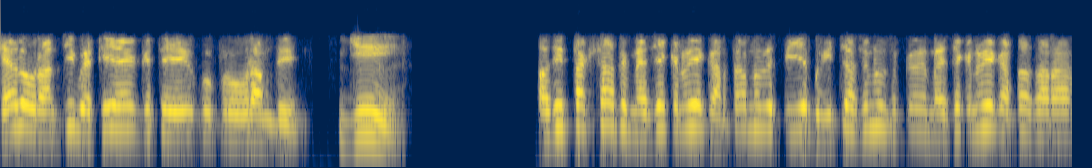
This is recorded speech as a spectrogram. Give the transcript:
ਸ਼ਾਇਦ ਉਹ ਰਾਂਚੀ ਬੈਠੇ ਆ ਕਿਤੇ ਕੋਈ ਪ੍ਰੋਗਰਾਮ ਤੇ। ਜੀ। ਅਸੀਂ ਤਖਸ਼ਾ ਤੇ ਮੈਸੇਜ ਕਨਵੇ ਕਰਤਾ ਉਹਨਾਂ ਦੇ ਪੀਏ ਬਗੀਚਾ ਸਿੰਘ ਨੂੰ ਮੈਸੇਜ ਕਨਵੇ ਕਰਤਾ ਸਾਰਾ।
